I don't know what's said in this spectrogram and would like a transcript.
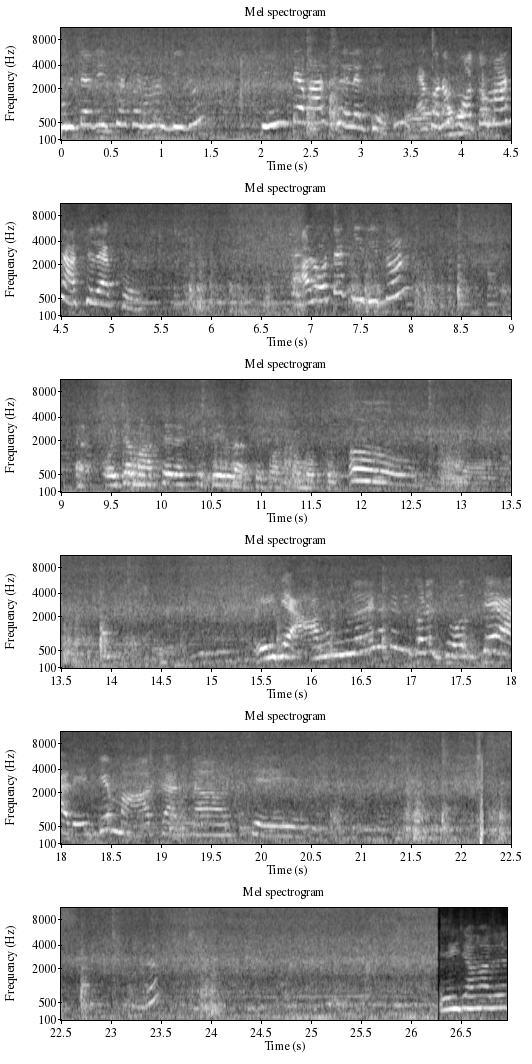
উল্টে দিচ্ছে এখন আমার দিদু। তিনটে মাছ ফেলেছে। এখনও কত মাছ আছে দেখো। আর ওটা কি দিদুন ওইটা মাছের একটু তেল আছে কষ্ট মতো। ও। এই যে আগুনগুলো দেখেছেন কি করে জ্বলছে? আর এই যে মাছ রান্না হচ্ছে। এই যে আমাদের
